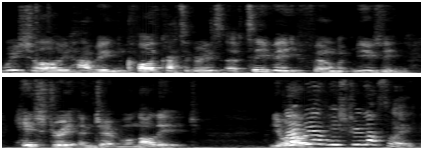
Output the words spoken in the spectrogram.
we shall be having five categories of TV, film, music, history, and general knowledge. You Did will we have history last week?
